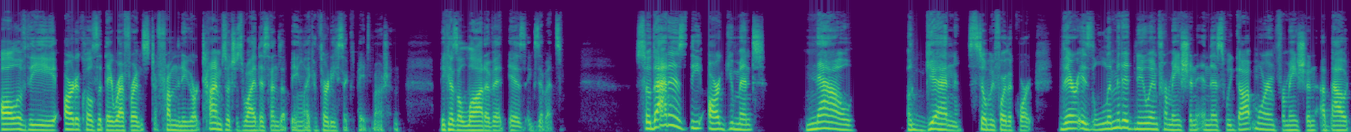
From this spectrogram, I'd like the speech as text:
all of the articles that they referenced from the New York Times, which is why this ends up being like a 36 page motion because a lot of it is exhibits. So that is the argument now, again, still before the court. There is limited new information in this. We got more information about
